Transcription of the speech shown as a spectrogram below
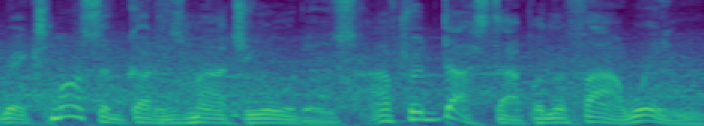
Rex Mossop got his marching orders after a dust-up on the far wing.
